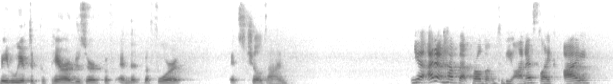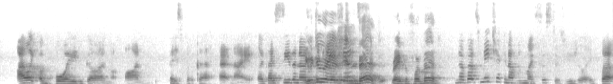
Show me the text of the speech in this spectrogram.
Maybe we have to prepare our dessert bef- and th- before it's chill time. Yeah, I don't have that problem to be honest. Like I, I like avoid going on Facebook at, at night. Like I see the You notifications. do it in bed, right before bed. No, that's me checking up with my sisters usually. But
